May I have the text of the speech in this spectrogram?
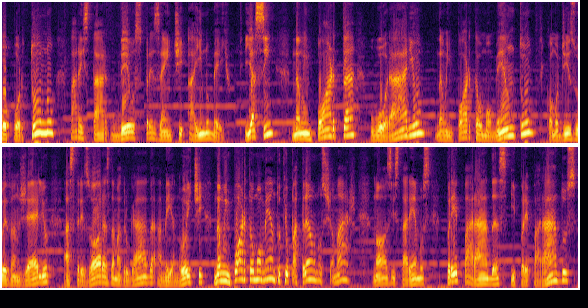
oportuno para estar Deus presente aí no meio. E assim, não importa o horário, não importa o momento, como diz o Evangelho, às três horas da madrugada, à meia-noite, não importa o momento que o patrão nos chamar, nós estaremos preparadas e preparados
